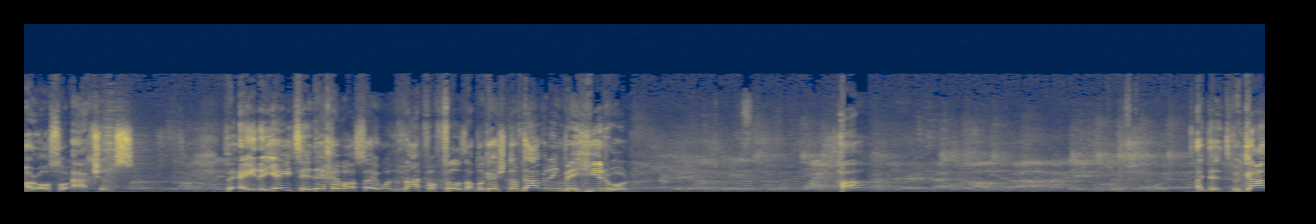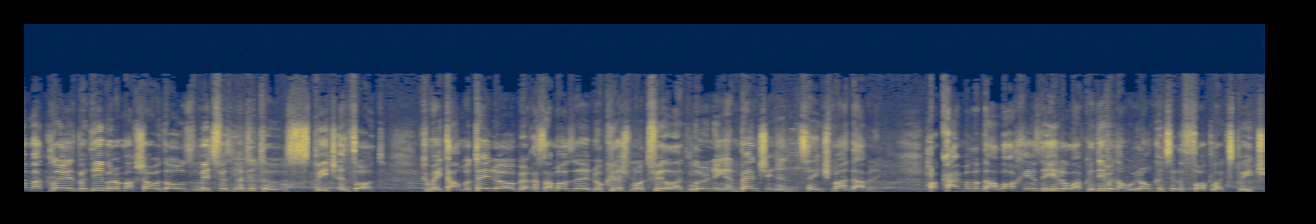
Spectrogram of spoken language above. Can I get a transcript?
are also actions. The Eina Yetze, Dechevasei, one does not fulfill his obligation of davening, behirur. I did. V'gam atliyas b'dibur machshava. Those mitzvahs connected to speech and thought. Kamei talmud berachas hamazon, no krishma tefillah, like learning and benching and saying shema and davening. Hakaimal the halach is the hiral of kadibur We don't consider thought like speech.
